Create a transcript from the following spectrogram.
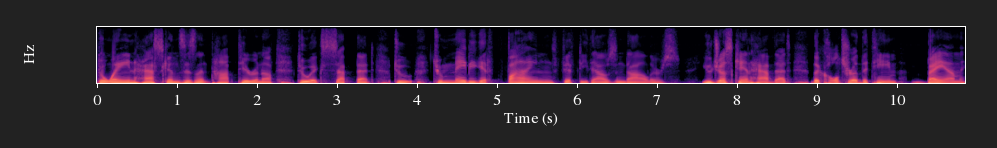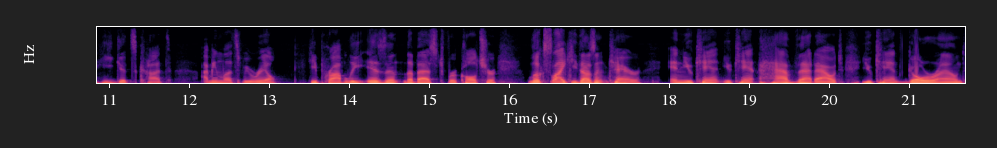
Dwayne Haskins isn't top tier enough to accept that, to to maybe get fined fifty thousand dollars. You just can't have that. The culture of the team, bam, he gets cut. I mean, let's be real. He probably isn't the best for culture. Looks like he doesn't care. And you can't you can't have that out. You can't go around.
